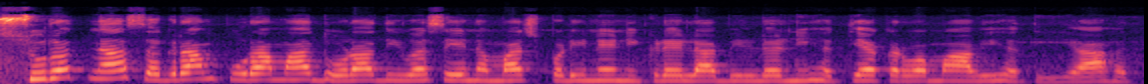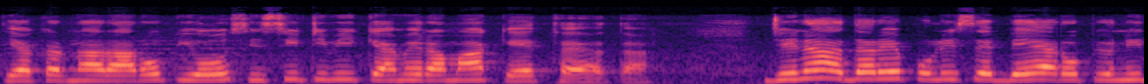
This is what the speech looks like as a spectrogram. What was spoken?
સુરતના સગ્રામપુરામાં ધોળા દિવસે નમાજ પડીને નીકળેલા બિલ્ડરની હત્યા કરવામાં આવી હતી. આ હત્યા કરનાર આરોપીઓ સીસીટીવી કેમેરામાં કેદ થયા હતા. જેના આધારે પોલીસે બે આરોપીઓની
